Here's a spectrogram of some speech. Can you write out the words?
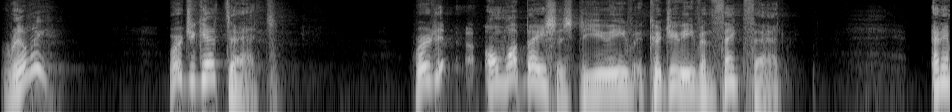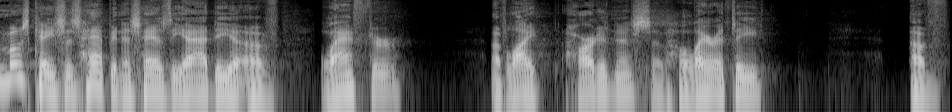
Really? Where'd you get that? Where did, on what basis do you even, could you even think that? And in most cases, happiness has the idea of laughter, of lightheartedness, of hilarity, of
